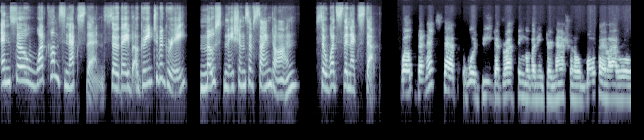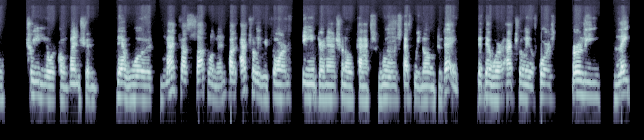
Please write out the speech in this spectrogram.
And so, what comes next then? So, they've agreed to agree. Most nations have signed on. So, what's the next step? Well, the next step would be the drafting of an international multilateral treaty or convention that would not just supplement, but actually reform the international tax rules as we know them today. That there were actually, of course, early, late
